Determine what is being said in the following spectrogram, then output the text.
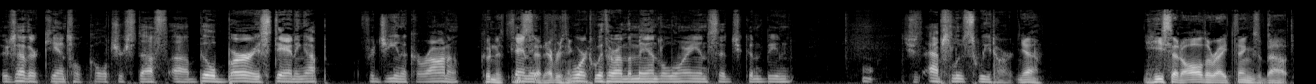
There's other cancel culture stuff. Uh, Bill Burr is standing up for Gina Carano. Couldn't have, he Saying said everything. Worked with her on The Mandalorian. Said she couldn't be. In, she's an absolute sweetheart. Yeah, he said all the right things about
